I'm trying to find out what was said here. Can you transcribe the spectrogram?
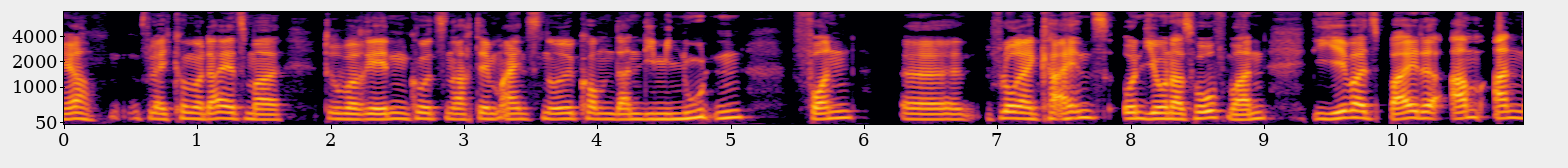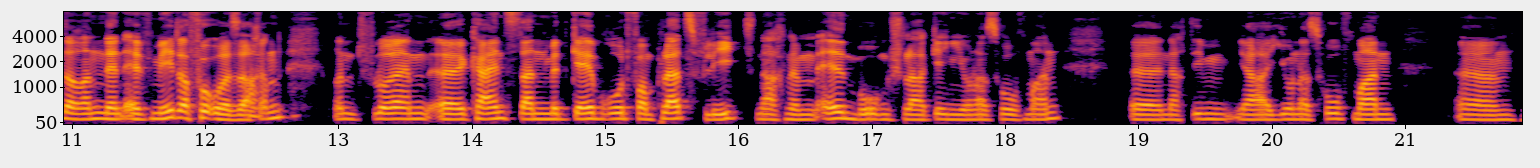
Ja, vielleicht können wir da jetzt mal drüber reden. Kurz nach dem 1-0 kommen dann die Minuten von äh, Florian Kainz und Jonas Hofmann, die jeweils beide am anderen den Elfmeter verursachen und Florian äh, Kainz dann mit Gelb-Rot vom Platz fliegt nach einem Ellenbogenschlag gegen Jonas Hofmann, äh, nachdem ja Jonas Hofmann ähm,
